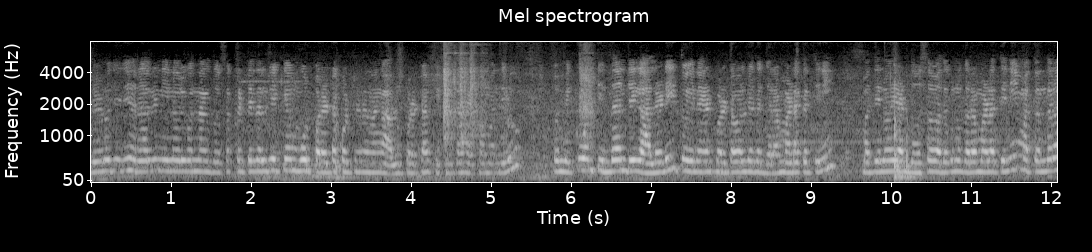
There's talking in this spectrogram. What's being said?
ರೇಣು ದೀದಿ ಹರಾಲಿ ನೀನು ಅವ್ರಿಗೆ ಒಂದು ನಾಲ್ಕು ದೋಸೆ ಕಟ್ಟಿದಲ್ರಿ ಮೂರು ಪರೋಟ ಕೊಟ್ಟಿರ ನಂಗೆ ಆಲೂ ಪರೋಟ ಪಿಕ್ಕಿಂತ ಹಾಕೊಂಡ್ ಬಂದಿಳು ಸೊ ಮಿಕ್ಕು ಒಂದು ತಿಂದನ್ರಿ ಈಗ ಆಲ್ರೆಡಿ ಸೊ ಇನ್ನೂ ಎರಡು ಪರೋಟ ರೀ ಅದಕ್ಕೆ ಗರಂ ಮಾಡಕತ್ತೀನಿ. ಇನ್ನೂ ಎರಡು ದೋಸೆ ಅದಕ್ಕೂ ಗರಂ ಮಾಡತ್ತೀನಿ. ಮತ್ತಂದ್ರೆ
